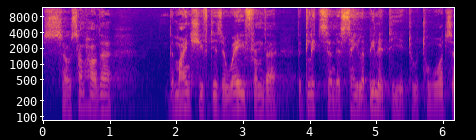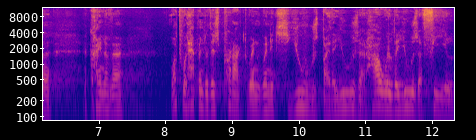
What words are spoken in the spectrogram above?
so somehow the, the mind shift is away from the, the glitz and the saleability to, towards a, a kind of a what will happen to this product when, when it's used by the user? How will the user feel?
